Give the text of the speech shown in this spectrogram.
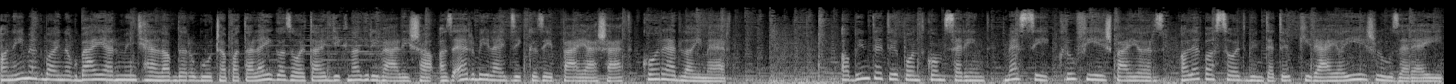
A német bajnok Bayern München labdarúgó csapata leigazolta egyik nagy riválisa, az RB Leipzig középpályását, Konrad Laimert. A büntető.com szerint Messi, Krufi és Pyers, a lepasszolt büntetők királyai és lúzerei.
